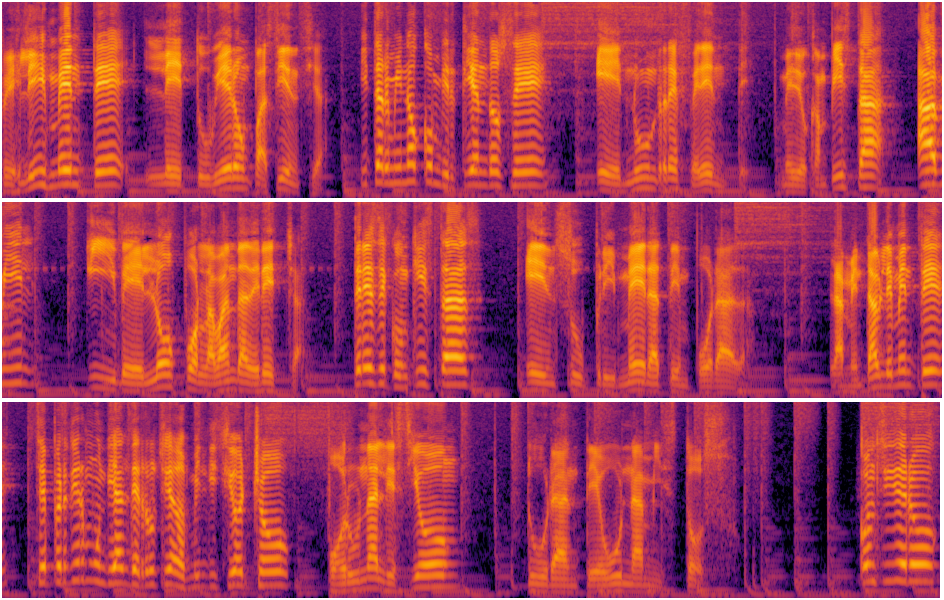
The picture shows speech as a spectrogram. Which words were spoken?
Felizmente le tuvieron paciencia y terminó convirtiéndose en un referente, mediocampista hábil y veloz por la banda derecha. 13 conquistas en su primera temporada. Lamentablemente, se perdió el Mundial de Rusia 2018 por una lesión durante un amistoso. Considero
